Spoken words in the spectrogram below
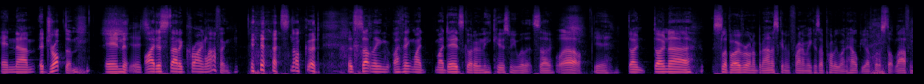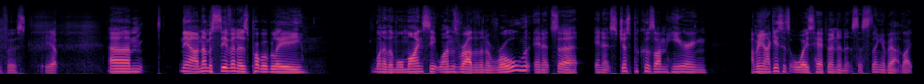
and um, it dropped him, and Shit. I just started crying laughing. it's not good. It's something I think my, my dad's got it, and he cursed me with it. So Wow. yeah, don't don't uh, slip over on a banana skin in front of me because I probably won't help you. I've got to stop laughing first. Yep. Um, now number seven is probably one of the more mindset ones rather than a rule, and it's a and it's just because I'm hearing. I mean, I guess it's always happened, and it's this thing about like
